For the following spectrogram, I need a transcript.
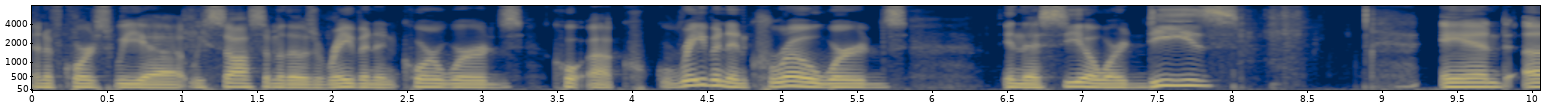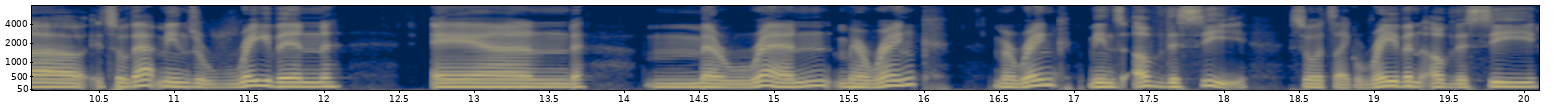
and of course we uh, we saw some of those raven and core words, co- uh, raven and crow words in the C O R Ds, and uh, so that means raven and meren merenk merenk means of the sea. So it's like raven of the sea.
